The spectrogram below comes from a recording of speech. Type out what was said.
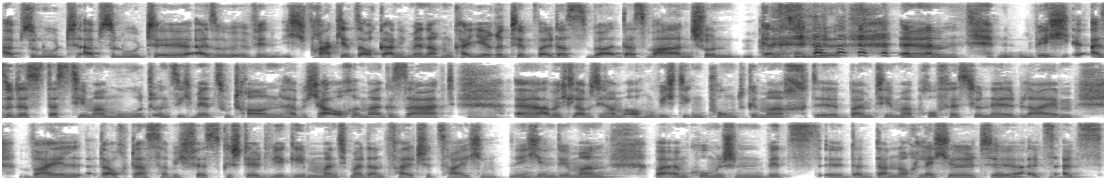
Absolut, absolut. Äh, also ich frage jetzt auch gar nicht mehr nach einem Karrieretipp, weil das war, das waren schon ganz viele. ähm, ich, also das, das Thema Mut und sich mehr zutrauen habe ich ja auch immer gesagt. Mhm. Äh, aber ich glaube, Sie haben auch einen wichtigen Punkt gemacht äh, beim Thema professionell bleiben, weil auch das habe ich festgestellt. Wir geben manchmal dann falsche Zeichen, nicht, mhm. indem man mhm. bei einem komischen Witz äh, dann, dann noch lächelt äh, mhm. als als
